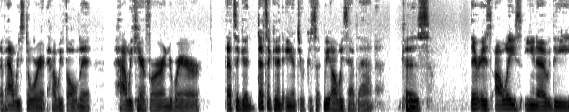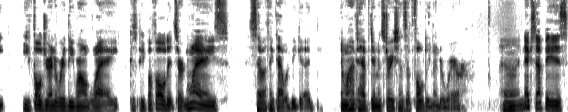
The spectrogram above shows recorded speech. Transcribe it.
of how we store it, how we fold it, how we care for our underwear. That's a good. That's a good answer because we always have that because there is always, you know, the you fold your underwear the wrong way because people fold it certain ways. So I think that would be good. And we'll have to have demonstrations of folding underwear. Uh, next up is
